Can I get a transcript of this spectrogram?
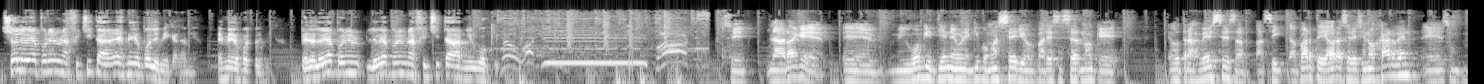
yo le voy a poner una fichita, es medio polémica la mía, es medio polémica. Pero le voy a poner, le voy a poner una fichita a Milwaukee. Sí, la verdad que eh, Milwaukee tiene un equipo más serio, parece ser, ¿no? Que otras veces, a- así, aparte ahora se lesionó Harden, eh, es un,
